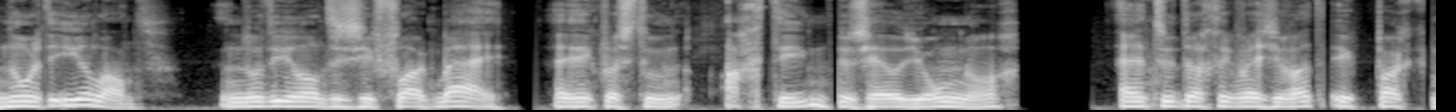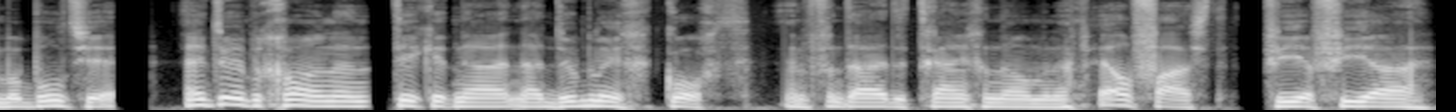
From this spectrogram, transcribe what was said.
Noord-Ierland. Noord-Ierland is hier vlakbij. En ik was toen 18, dus heel jong nog. En toen dacht ik, weet je wat, ik pak mijn boeltje. En toen heb ik gewoon een ticket naar, naar Dublin gekocht. En vandaar de trein genomen naar Belfast. Via via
